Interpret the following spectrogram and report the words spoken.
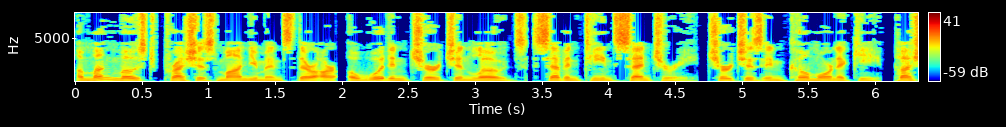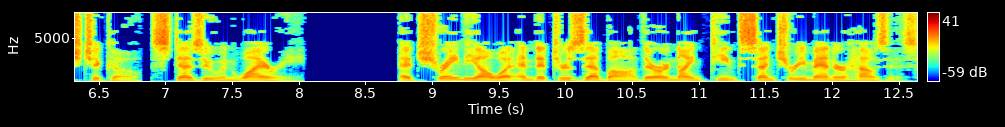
Among most precious monuments there are, a wooden church in Lodz 17th century, churches in Komorniki, Puszczykowo, Stęszew and Wiry. At Szreniawa and at Trzebaw there are 19th-century manor houses.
